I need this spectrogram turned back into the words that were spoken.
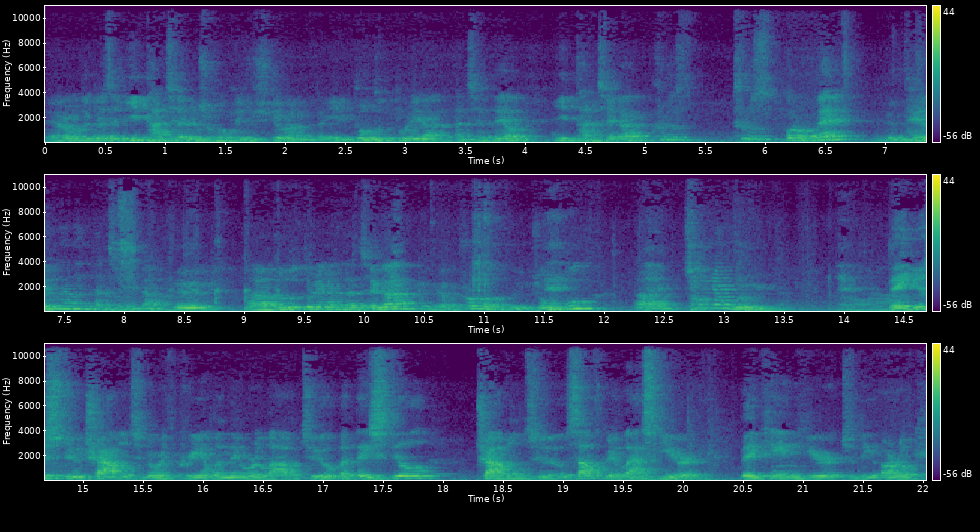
네, 여러분들께서 이 단체를 주목해 주시기 바랍니다. 이 노드돌이라는 단체인데요. 이 단체가 크루스, 트루스 포럼의 그 대응하는 단체입니다. 그 아, 노드돌이라는 단체가 그러니까 프로노드 종북 아, 청년 그룹입니다. They used to travel to North Korea when they were allowed to, but they still travel to South Korea. Last year, they came here to the ROK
